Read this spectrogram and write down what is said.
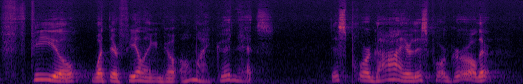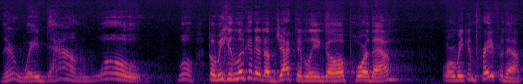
feel what they're feeling and go, oh my goodness, this poor guy or this poor girl, they're, they're weighed down. Whoa, whoa. But we can look at it objectively and go, oh, poor them, or we can pray for them.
